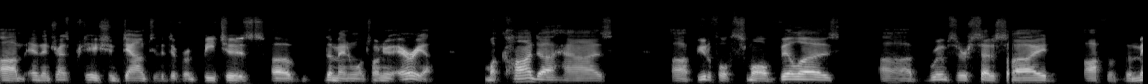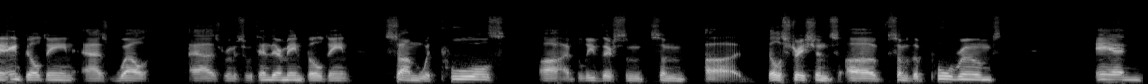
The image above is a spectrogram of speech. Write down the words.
um, and then transportation down to the different beaches of the Manuel Antonio area. Makanda has uh, beautiful small villas, uh, rooms that are set aside off of the main building, as well as rooms within their main building. Some with pools. Uh, I believe there's some some uh, illustrations of some of the pool rooms, and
